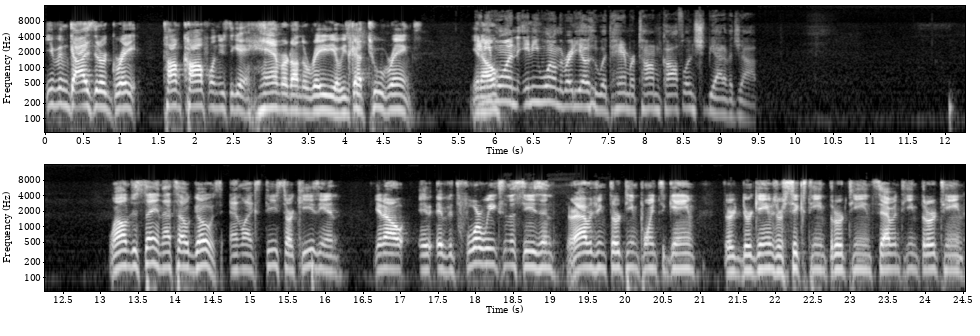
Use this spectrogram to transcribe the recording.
Even guys that are great tom coughlin used to get hammered on the radio he's got two rings you know anyone anyone on the radio who would hammer Tom Coughlin should be out of a job. Well, I'm just saying that's how it goes. And like Steve Sarkisian, you know, if, if it's four weeks in the season, they're averaging 13 points a game. Their their games are 16, 13, 17, 13.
